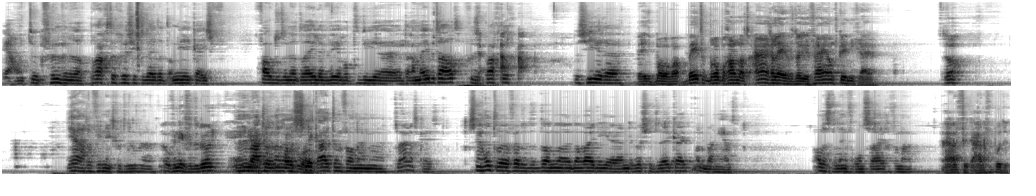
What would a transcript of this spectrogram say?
ja, natuurlijk vinden dat prachtig, Russia Today, dat Amerika iets fout doet en dat de hele wereld die eraan meebetaalt. Dat is prachtig. Dus hier... eh, Beter, beter propaganda als aangeleverd door je vijand kun je niet krijgen. Toch? ja, daar hoef je niks voor te doen. eh. Hoef je niks voor te doen. En we maken het er grote een slick item van en uh, klaar is Kees. Er is geen hond eh, verder dan, eh, dan wij die eh, aan de Russia Today kijken, maar dat maakt niet uit. Alles is alleen voor ons eigen vermaak. Ja, dat vind ik aardig voor Poetin.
